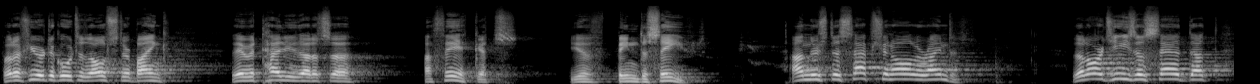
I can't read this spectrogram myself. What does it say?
But if you were to go to the Ulster Bank, they would tell you that it's a, a fake. It's, you've been deceived. And there's deception all around it. The Lord Jesus said that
